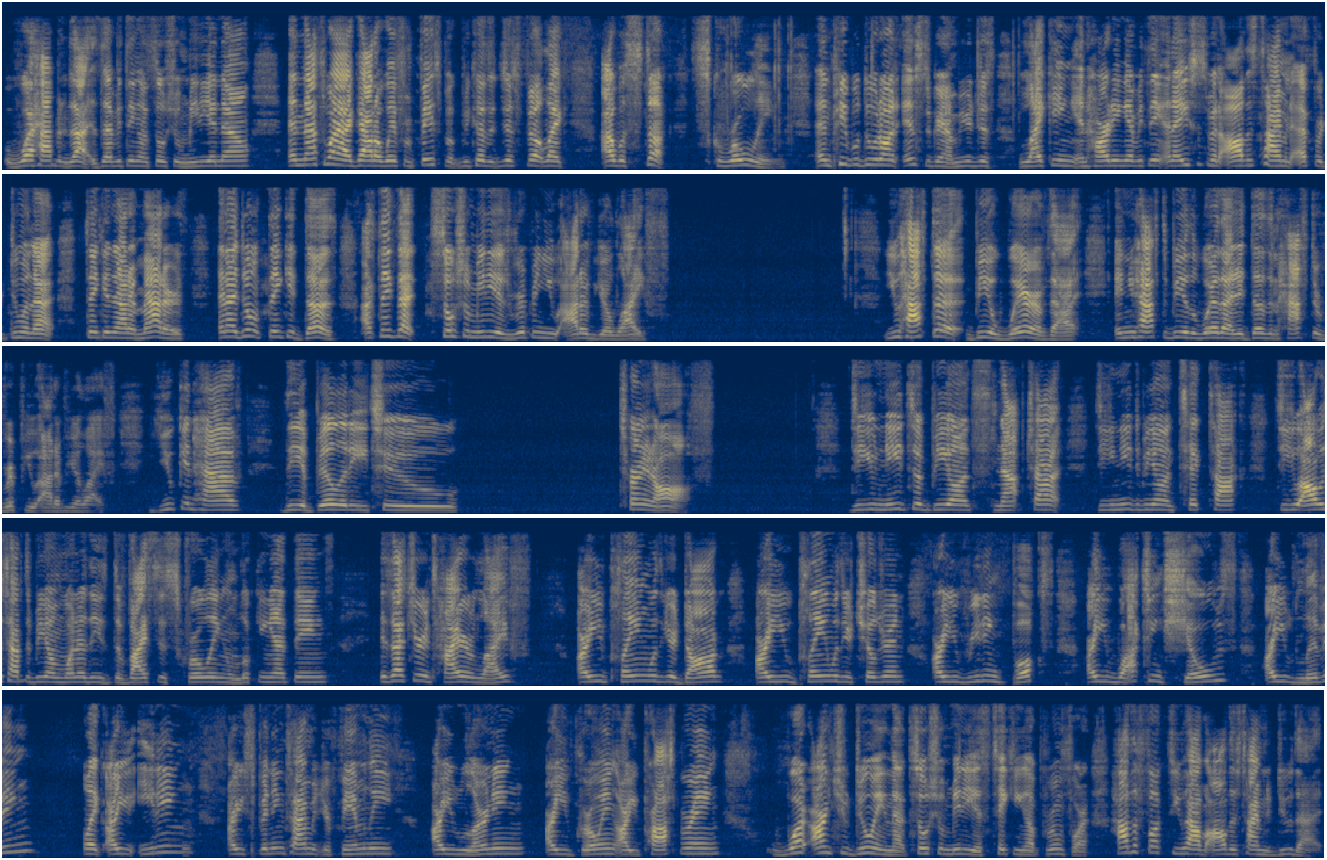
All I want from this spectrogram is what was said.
What happened to that? Is everything on social media now? And that's why I got away from Facebook because it just felt like I was stuck scrolling. And people do it on Instagram. You're just liking and hearting everything. And I used to spend all this time and effort doing that, thinking that it matters. And I don't think it does. I think that social media is ripping you out of your life. You have to be aware of that. And you have to be aware that it doesn't have to rip you out of your life. You can have the ability to turn it off. Do you need to be on Snapchat? Do you need to be on TikTok? Do you always have to be on one of these devices scrolling and looking at things? Is that your entire life? Are you playing with your dog? Are you playing with your children? Are you reading books? Are you watching shows? Are you living? Like, are you eating? Are you spending time with your family? Are you learning? Are you growing? Are you prospering? What aren't you doing that social media is taking up room for? How the fuck do you have all this time to do that?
